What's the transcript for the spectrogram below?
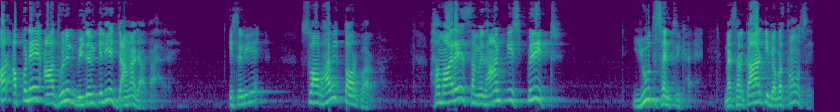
और अपने आधुनिक विजन के लिए जाना जाता है। इसलिए स्वाभाविक तौर पर हमारे संविधान की स्पिरिट यूथ सेंट्रिक है। मैं सरकार की व्यवस्थाओं से,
